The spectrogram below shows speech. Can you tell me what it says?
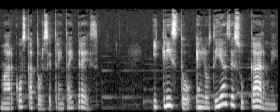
Marcos 14:33. Y Cristo, en los días de su carne,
